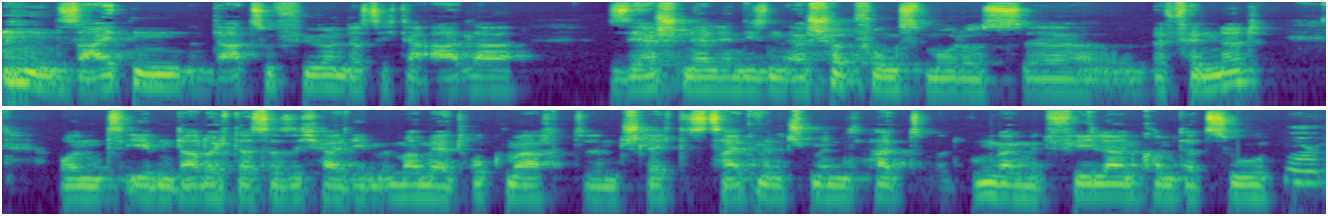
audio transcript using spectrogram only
Seiten dazu führen, dass sich der Adler sehr schnell in diesen Erschöpfungsmodus äh, befindet und eben dadurch, dass er sich halt eben immer mehr Druck macht, ein schlechtes Zeitmanagement hat und Umgang mit Fehlern kommt dazu. Ja.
